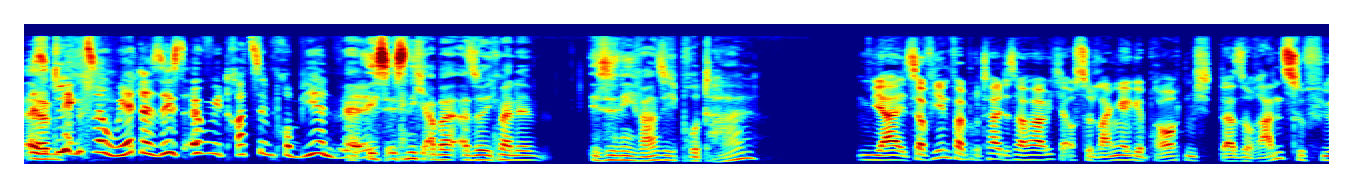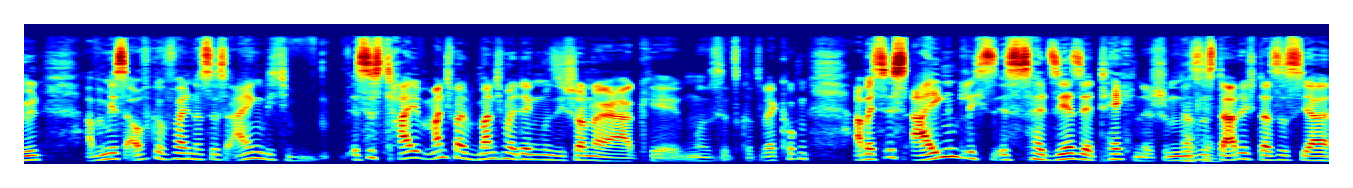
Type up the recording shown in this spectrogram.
Es klingt so weird, dass ich es irgendwie trotzdem probieren will. Äh, ist es nicht, aber, also ich meine, ist es nicht wahnsinnig brutal? Ja, ist auf jeden Fall brutal. Deshalb habe ich auch so lange gebraucht, mich da so ranzufühlen. Aber mir ist aufgefallen, dass es eigentlich, es ist Teil, manchmal, manchmal denkt man sich schon, naja, okay, ich muss jetzt kurz weggucken. Aber es ist eigentlich, es ist halt sehr, sehr technisch. Und das Okay. ist dadurch, dass es ja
